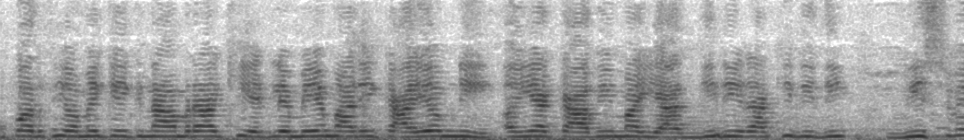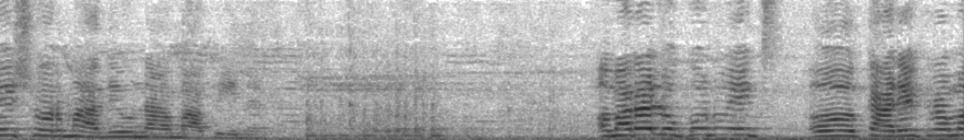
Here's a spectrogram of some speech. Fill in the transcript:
ઉપરથી અમે કંઈક નામ રાખીએ. એટલે મેં મારી કાયમની અહીંયા કાવીમાં યાદગીરી રાખી દીધી. વિશ્વેશ્વર મહાદેવ નામ આપીને. અમારા લોકોનું એક કાર્યક્રમ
